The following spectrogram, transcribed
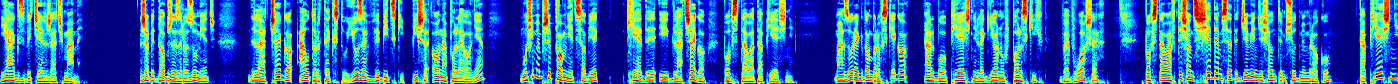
jak zwyciężać mamy. Żeby dobrze zrozumieć, dlaczego autor tekstu Józef Wybicki pisze o Napoleonie, musimy przypomnieć sobie, kiedy i dlaczego powstała ta pieśń. Mazurek Dąbrowskiego albo Pieśń Legionów Polskich we Włoszech powstała w 1797 roku. Ta pieśń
